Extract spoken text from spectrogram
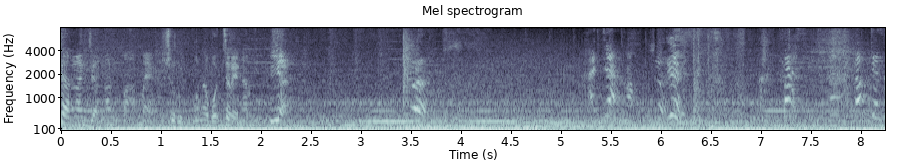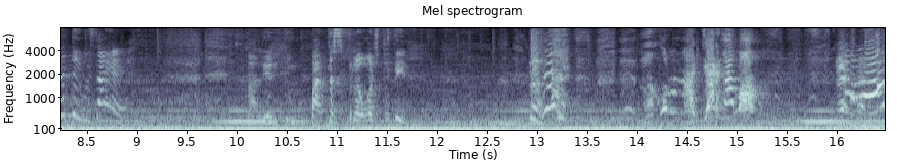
Jangan-jangan Mama yang suruh Mona buat ceraiin aku. Iya. Eh, Hajar kamu. Mas, kamu jangan sentuh ibu saya ya. Kalian itu pantas berlakukan seperti ini. Aku mengajar kamu. Eh, eh, Ma,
